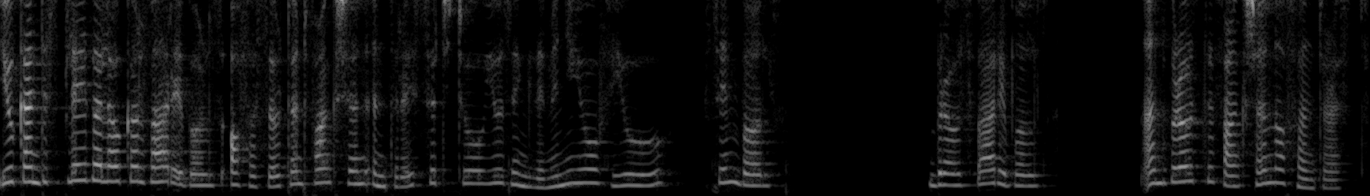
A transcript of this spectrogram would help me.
You can display the local variables of a certain function in Trace32 using the menu View, Symbols, Browse Variables, and browse the function of interest.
